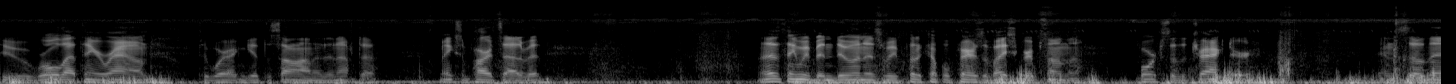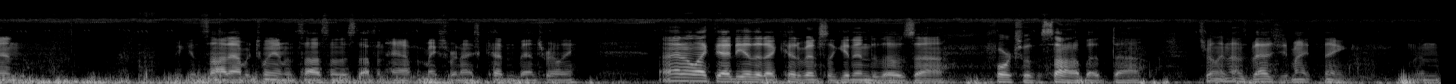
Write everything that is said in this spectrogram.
to roll that thing around to where I can get the saw on it enough to make some parts out of it. Another thing we've been doing is we put a couple pairs of vice grips on the forks of the tractor. And so then we can saw down between them and saw some of the stuff in half. It makes for a nice cutting bench, really. I don't like the idea that I could eventually get into those uh, forks with a saw, but uh, it's really not as bad as you might think. And then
